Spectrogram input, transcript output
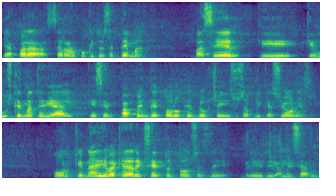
ya para cerrar un poquito este tema, va a ser que, busquen material, que se empapen de todo lo que es blockchain y sus aplicaciones, porque nadie va a quedar exento entonces de, utilizarlo.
